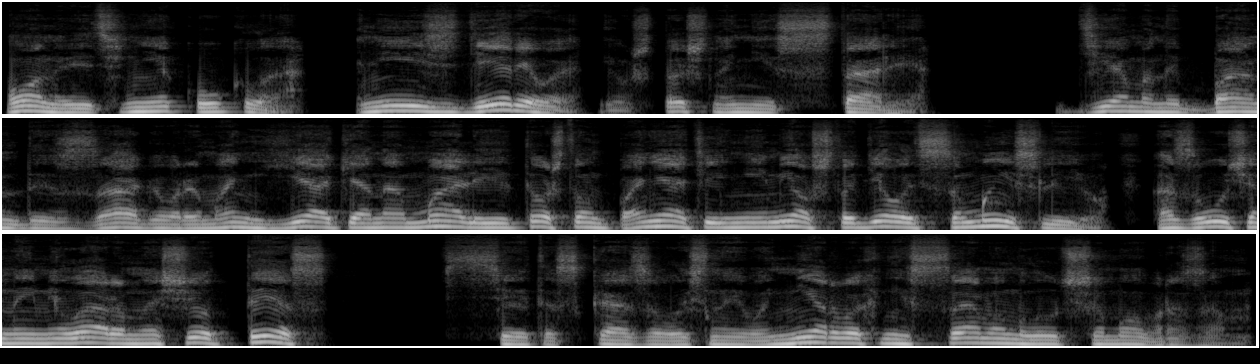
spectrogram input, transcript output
он ведь не кукла, не из дерева и уж точно не из стали. Демоны, банды, заговоры, маньяки, аномалии и то, что он понятия не имел, что делать с мыслью, озвученной Миларом насчет Тесс, все это сказывалось на его нервах не самым лучшим образом.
